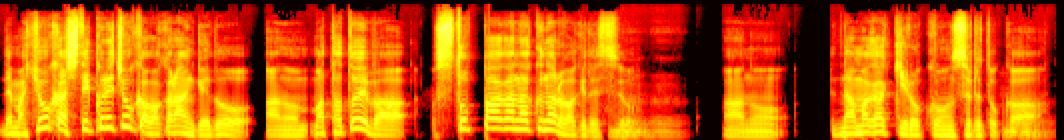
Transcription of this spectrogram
でまあ評価してくれちゃうか分からんけどあの、まあ、例えばストッパーがなくなるわけですよ。うんあの生楽器録音するとうか、ん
